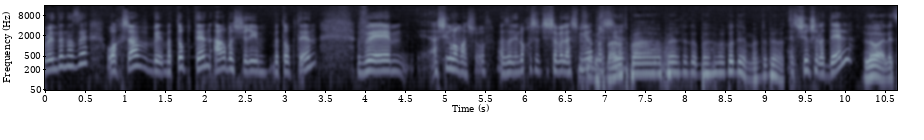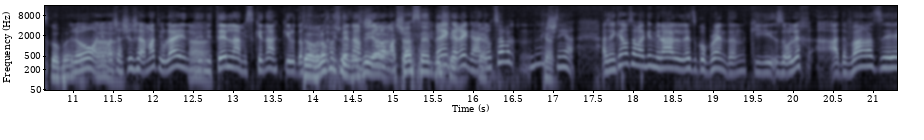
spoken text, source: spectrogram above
Brandon הזה, הוא עכשיו בטופ 10, ארבע שירים בטופ 10, והשיר לא משהו, אז אני לא חושבת ששווה להשמיע אותו. שמענו אותו בפרק בפרק הקודם, מה את מדברת? שיר של אדל? לא, ה-Let's Go Brandon. לא, אני אה, אומרת שהשיר שאמרתי, אולי אה. ניתן לה מסכנה, כאילו דפוק, טוב, לא ניתן חשוב, שיר יאללה, לו משהו. אפשר לסיים בלי שיר. רגע, רגע, כן. אני רוצה אבל... כן. שנייה. אז אני כן רוצה להגיד מילה על Let's Go Brandon, כי זה הולך, הדבר הזה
